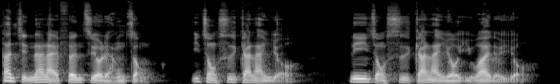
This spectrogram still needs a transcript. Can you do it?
但简单来分只有两种，一种是橄榄油，另一种是橄榄油以外的油。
